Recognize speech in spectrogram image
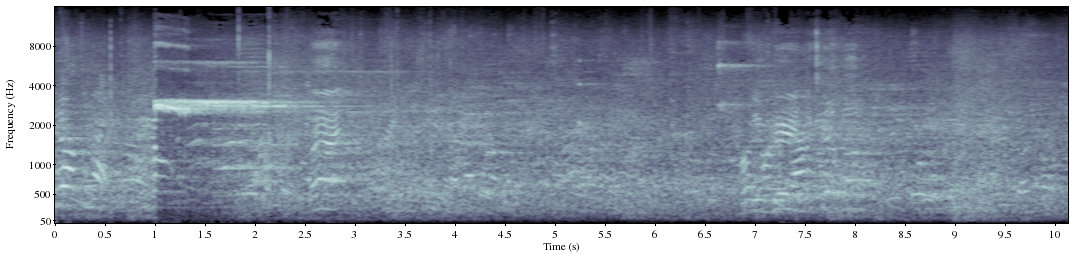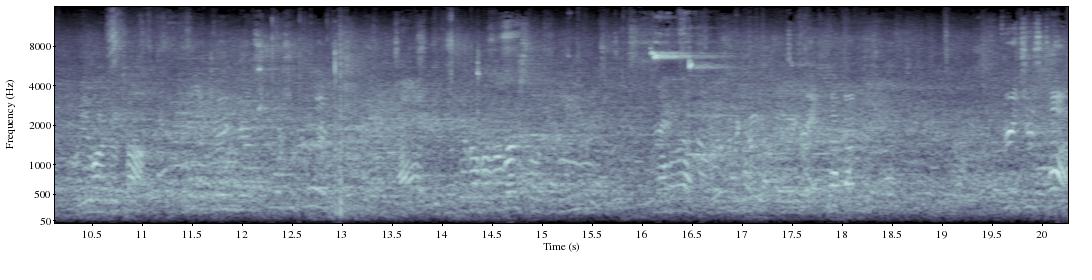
Get off the mat. want to go top? Alright, if you get over reversal, you can leave it. Green, choose top.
